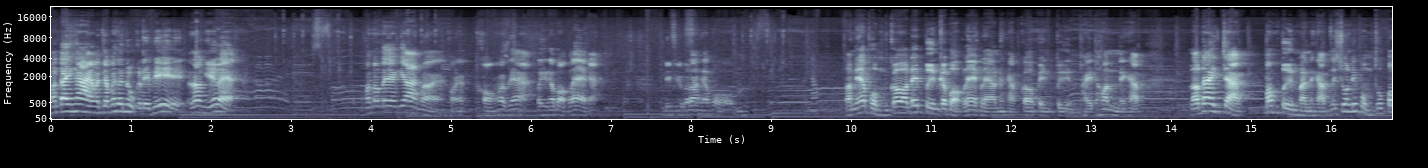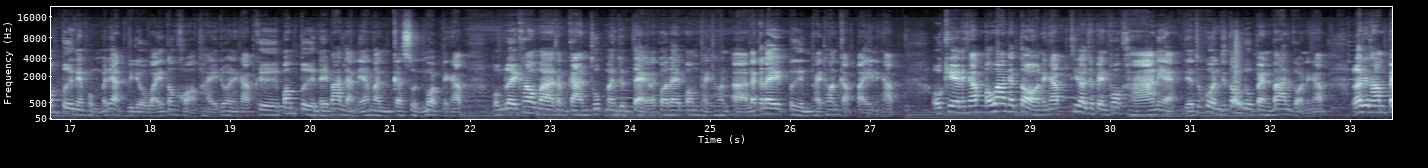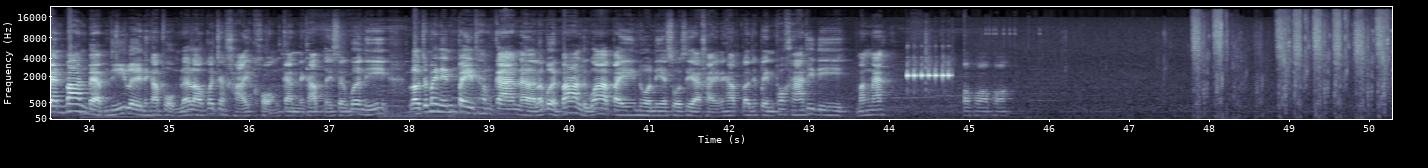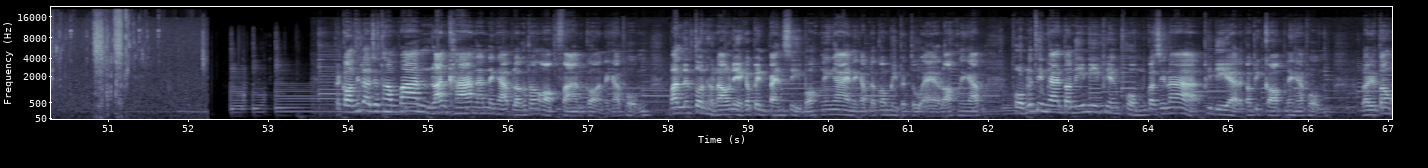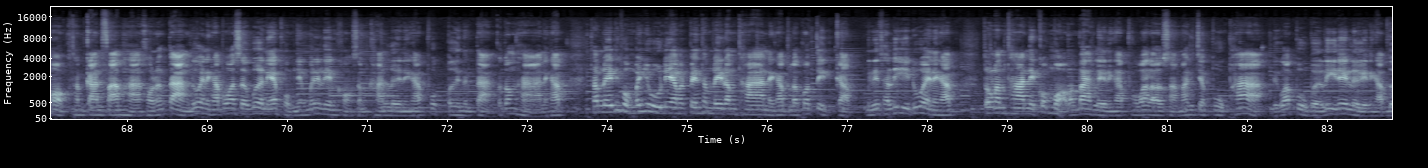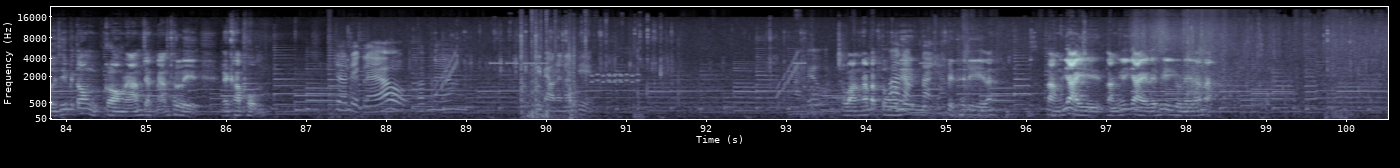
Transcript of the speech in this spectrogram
มันได้ง่ายมันจะไม่สนุกกันเลยพี่ต้องอย่างนี้แหละ มันต้องได้ยากๆหน่อยของของแบบเนี้ยปืนกระบอกแรกอะรีฟิวกระดอนครับผม ตอนนี้ผมก็ได้ปืนกระบอกแรกแล้วนะครับ ก็เป็นปืนไพทอนนะครับ เราได้จากป้อมปืนมันนะครับ ในช่วงที่ผมทุบป้อมปืนเนี่ยผมไม่ได้อัดวิดีโอไว้ต้องขออภัยด้วยนะครับ คือป้อมปืนในบ้านหลังนี้มันกระสุนหมดนะครับ ผมเลยเข้ามาทำการทุบมันจนแตกแล้วก็ได้ป้อมไพทอนอ่าแล้วก็ได้ปืนไพทอนกลับไปนะครับโอเคนะครับ มาว่ากันต่อนะครับที่เราจะเป็นพ่อค้าเนี่ยเดี๋ยวทุกคนจะต้องดูแปลนบ้านก่อนนะครับ เราจะทำแปลนบ้านแบบนี้เลยนะครับผมแล้วเราก็จะขายของกันนะครับในเซิร์ฟเวอร์นี้ เราจะไม่เน้นไปทำการเอ่อระเบิดบ้านหรือว่าไปนัวเนียโซเซียใครนะครับ เราจะเป็นพ่อค้าที่ดีมั้งนะพอพอพอ ก่อนที่เราจะทำบ้านร้านค้านั้นนะครับ เราก็ต้องออกฟาร์มก่อนนะครับ ผมบ้านเริ่มต้นของเราเนี่ยก็เป็นแปลน4บล็อกง่ายๆนะครับแล้วก็มีประตูแอร์ล็อกนะครับผมและทีมงานตอนนี้มีเพียงผมกอซิล่าพี่เดียแล้วก็พี่ก๊อฟนะครับผม เราจะต้องออกทำการฟาร์มหาของต่างๆ ด้วยนะครับ เพราะว่าเซิร์ฟเวอร์เนี้ยผมยังไม่ได้เรียนของสำคัญเลยนะครับ พวกปืนต่างๆ ก็ต้องหานะครับทำเลที่ผมมาอยู่เนี่ยมันเป็นทำเลลำธารนะครับ แล้วก็ติดกับมิลิเทอรี่ด้วยนะครับ ตรงลำธารเนี่ยก็เหมาะมากๆเลยนะครับ เพราะว่าเราสามารถที่จะปลูกผ้าหรือว่าปลูกเบอร์รี่ได้เลยนะครับ โดยที่ไม่ต้องกรองน้ำจากน้ำทะเลนะครับ ผม เจอเหล็กแล้วแป๊บนึงพี่แมวเลยนะพี่ระวังนะประตูนี่ปิดให้ดีนะ หลังใหญ่หลังใหญ่ๆเลยพี่อยู่ในนั้นอะ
